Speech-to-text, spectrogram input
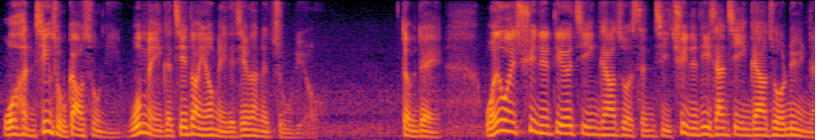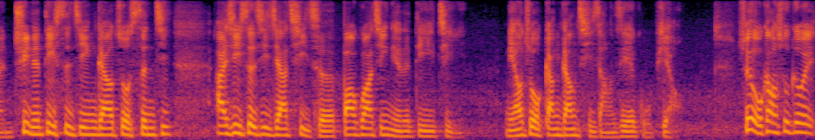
我很清楚告诉你，我每个阶段有每个阶段的主流，对不对？我认为去年第二季应该要做生技，去年第三季应该要做绿能，去年第四季应该要做生技、IC 设计加汽车，包括今年的第一季，你要做刚刚起涨的这些股票。所以我告诉各位，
